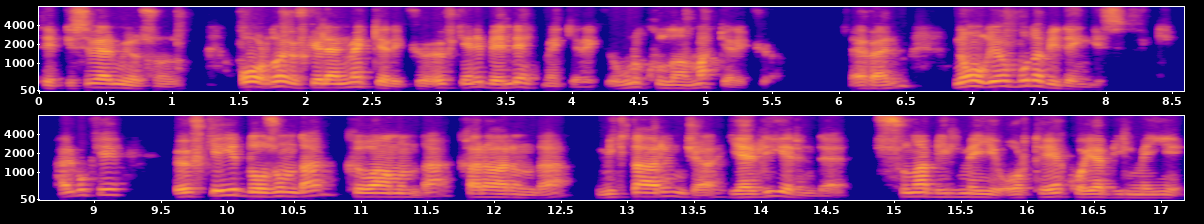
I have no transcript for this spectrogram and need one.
tepkisi vermiyorsunuz. Orada öfkelenmek gerekiyor. Öfkeni belli etmek gerekiyor. Bunu kullanmak gerekiyor. Efendim ne oluyor? Bu da bir dengesizlik. Halbuki öfkeyi dozunda, kıvamında, kararında, miktarınca, yerli yerinde sunabilmeyi, ortaya koyabilmeyi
